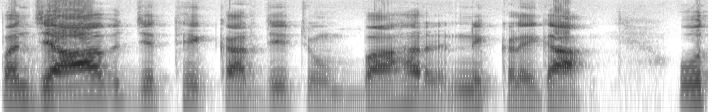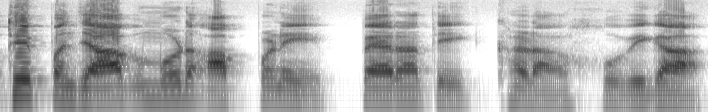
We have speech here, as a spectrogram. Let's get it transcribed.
ਪੰਜਾਬ ਜਿੱਥੇ ਕਰਜ਼ੇ ਚੋਂ ਬਾਹਰ ਨਿਕਲੇਗਾ, ਉਥੇ ਪੰਜਾਬ ਮੁੜ ਆਪਣੇ ਪੈਰਾਂ ਤੇ ਖੜਾ ਹੋਵੇਗਾ।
